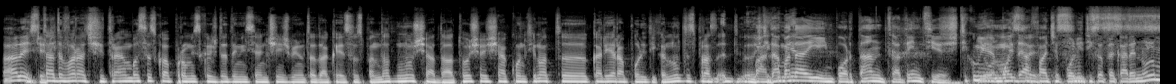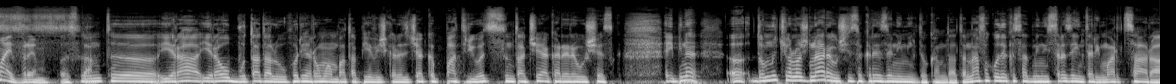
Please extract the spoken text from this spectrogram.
alegeri. Este adevărat și Traian Băsescu a promis că își dă demisia în 5 minute dacă e suspendat. Nu și-a dat-o și și-a continuat uh, cariera politică. Nu despre asta. Ba, da, ba, da, e important, atenție. Știi cum e, e, un mod Moise? de a face Sunt- politică pe care nu-l mai vrem. Ăsta. Sunt, uh, era, era o butadă a lui Horia Roman Batapievici care zicea că patrioți sunt aceia care reușesc. Ei bine, uh, domnul Cioloș n-a reușit să creeze nimic deocamdată. N-a făcut decât să administreze interimar țara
